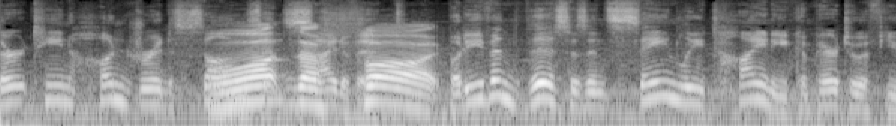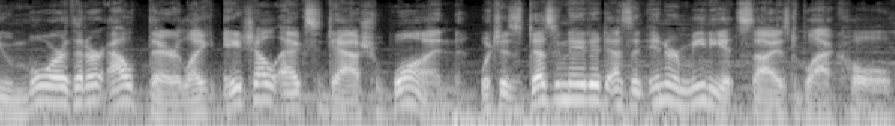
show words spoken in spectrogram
1,300 suns What inside of fuck? it. But even this is insanely tiny compared to a few more that are out there, like HLX-1, which is designated as an intermediate-sized black hole.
